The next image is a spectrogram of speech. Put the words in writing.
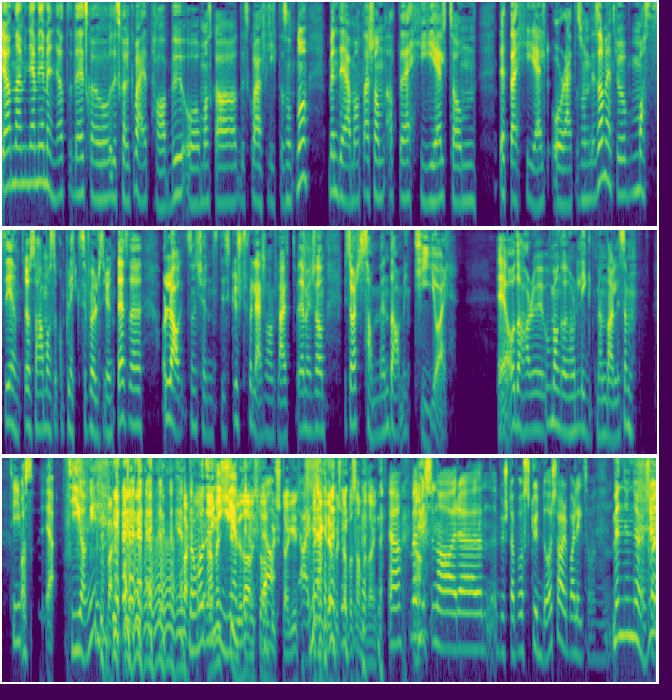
Ja, nei, men jeg, jeg mener at det skal, jo, det skal jo ikke være tabu, og man skal, det skal være fritt og sånt noe. Men det med at det er sånn at det er helt sånn Dette er helt ålreit og sånn, liksom. Jeg tror masse jenter også har masse komplekse følelser rundt det. Så det, å lage et sånn kjønnsdiskurs føler jeg er sånn flaut. Men jeg mener sånn, hvis du har vært sammen med en dame i ti år, eh, og da har du Hvor mange ganger har du ligget med en da, liksom? Ti. Og ja, ti ganger? Nå må du Ja, men ringe 20 da, hvis du har bursdager. Ja, Hvis ikke det er bursdag på samme dag. Ja, men hvis hun har uh, bursdag på skuddår, så har det bare ligget som en Men hun høres jo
